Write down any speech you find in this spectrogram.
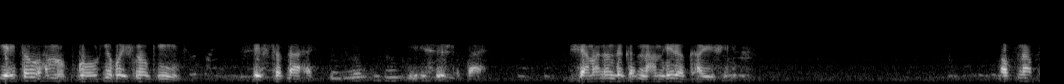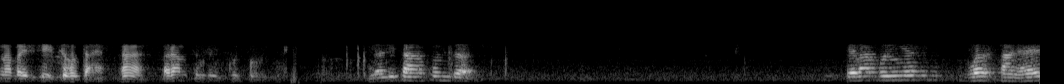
यही तो हम गौरी वैष्णव की श्रेष्ठता है। यही श्रेष्ठता है। श्यामानंद का नाम ही रखा इसीलिए। अपना अपना वैशिष्ट होता है। हाँ रामचंद्र ललिता कुंड सेवा पुण्य वह स्थान है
